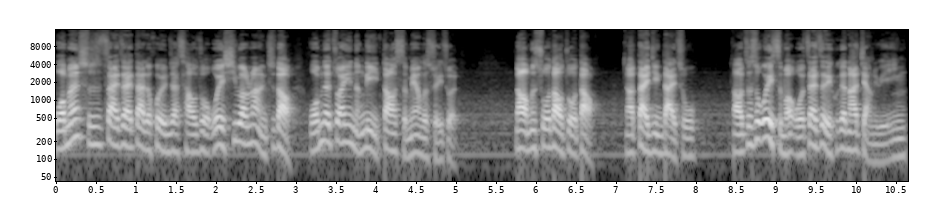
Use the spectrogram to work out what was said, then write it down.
我们实实在在带着会员在操作。我也希望让你知道我们的专业能力到什么样的水准。那我们说到做到，那带进带出，好，这是为什么我在这里会跟大家讲的原因。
